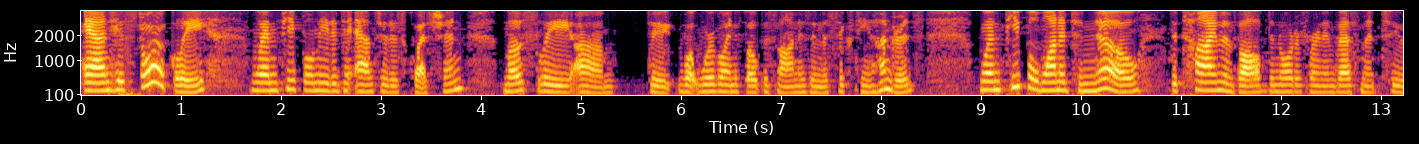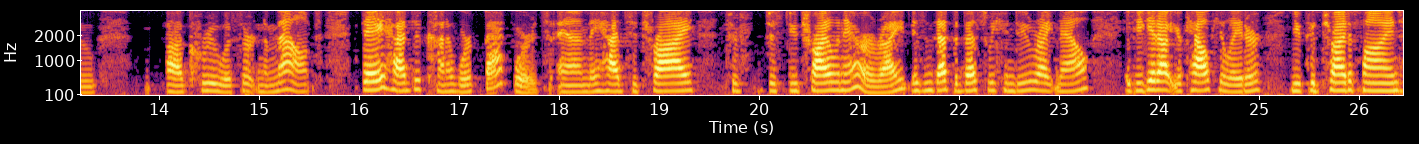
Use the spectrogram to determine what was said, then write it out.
And historically, when people needed to answer this question, mostly um, the, what we're going to focus on is in the 1600s, when people wanted to know the time involved in order for an investment to uh, accrue a certain amount, they had to kind of work backwards and they had to try to just do trial and error, right? Isn't that the best we can do right now? If you get out your calculator, you could try to find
